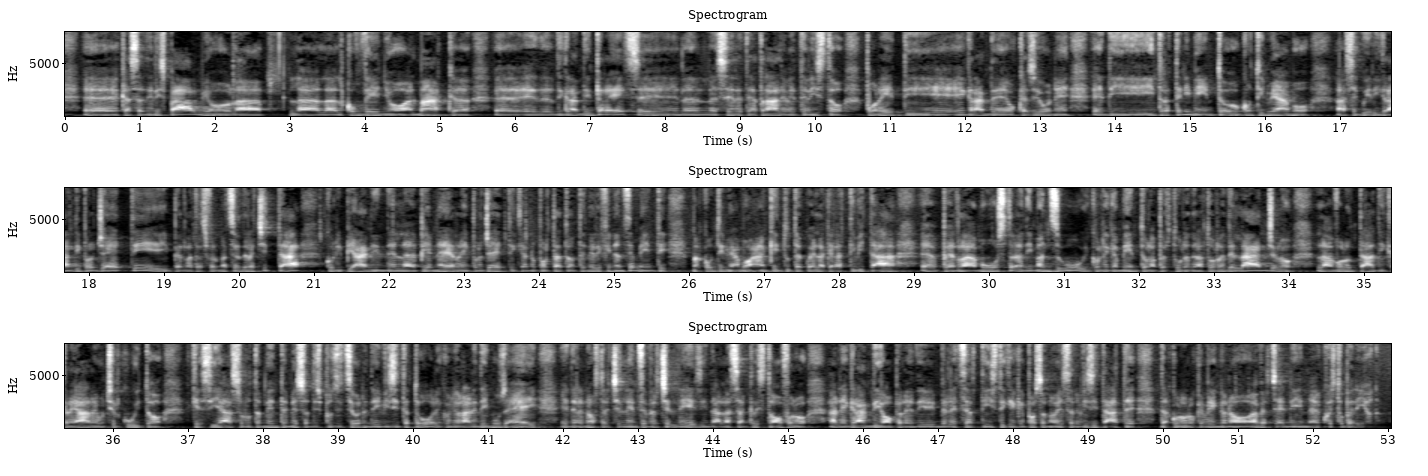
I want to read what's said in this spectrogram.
Cassa di Risparmio, la, il convegno al MAC eh, di grande interesse, le, le sere teatrali avete visto Poretti e, e grande occasione eh, di intrattenimento, continuiamo a seguire i grandi progetti per la trasformazione della città con i piani del PNR, i progetti che hanno portato a ottenere i finanziamenti, ma continuiamo anche in tutta quella che è l'attività eh, per la mostra di Manzù, in collegamento all'apertura della Torre dell'Angelo, la volontà di creare un circuito che sia assolutamente messo a disposizione dei visitatori con gli orari dei musei e delle nostre eccellenze vercellesi, dalla San Cristoforo alle grandi opere di bellezze artistiche che possano essere visitate da coloro che vengono a Vercelli in questo periodo.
